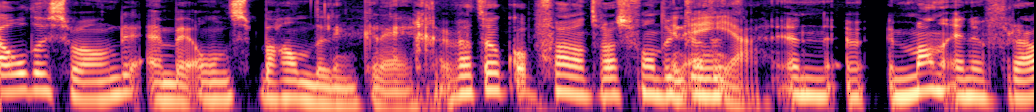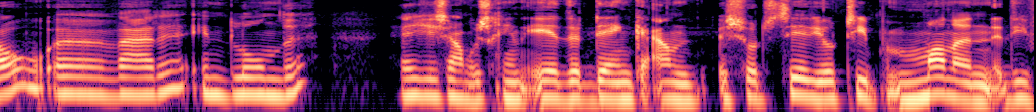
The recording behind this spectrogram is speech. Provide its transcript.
elders woonden en bij ons behandeling kregen. Wat ook opvallend was, vond ik dat een, een, man en een vrouw uh, waren in Londen. Je zou misschien eerder denken aan een soort stereotype mannen... die,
